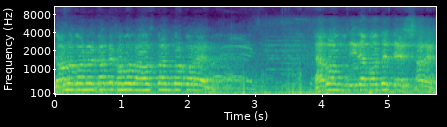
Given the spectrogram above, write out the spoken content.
জনগণের কাছে ক্ষমতা হস্তান্তর করেন এবং নিরাপদে দেশ ছাড়েন।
